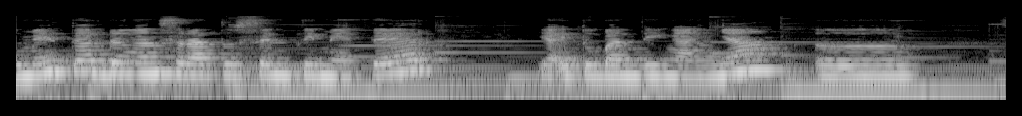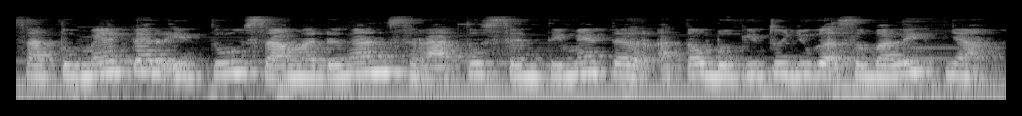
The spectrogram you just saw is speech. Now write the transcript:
meter dengan 100 cm yaitu bandingannya eh, 1 meter itu sama dengan 100 cm atau begitu juga sebaliknya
